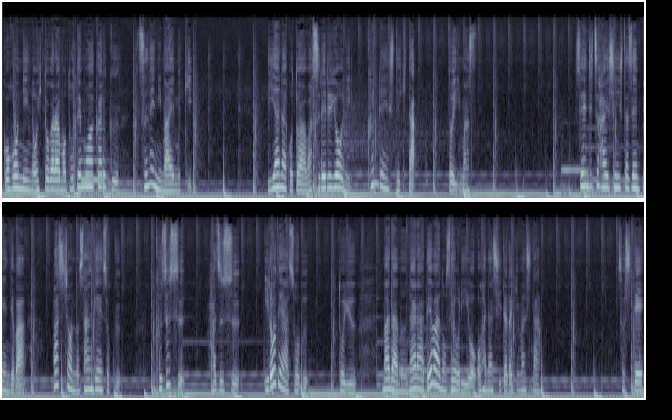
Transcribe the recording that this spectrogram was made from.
ご本人のお人柄もとても明るく常に前向き。嫌なことは忘れるように訓練してきたと言います。先日配信した前編ではファッションの三原則崩す外す色で遊ぶというマダムならではのセオリーをお話しいただきました。そして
